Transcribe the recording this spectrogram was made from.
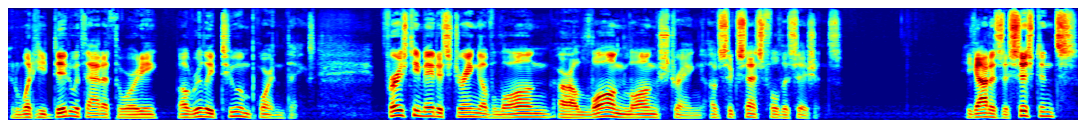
And what he did with that authority, well really two important things. First, he made a string of long, or a long, long string of successful decisions. He got his assistants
